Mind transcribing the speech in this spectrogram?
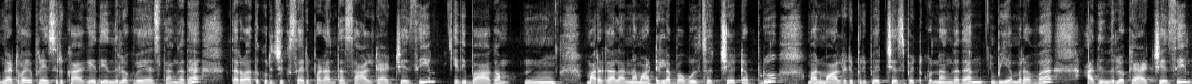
ఇంకా అటువైపు ఎసురు కాగేది ఇందులోకి వేస్తాం కదా. తర్వాత రుచికి సరిపడంత సాల్ట్ యాడ్ చేసి ఇది బాగా మరగాలన్నమాట. ఇలా బబుల్స్ వచ్చేటప్పుడు మనం ఆల్రెడీ ప్రిపేర్ చేసి పెట్టుకున్నాం కదా బియ్యం రవ్వ. అది ఇందులోకి యాడ్ చేసి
